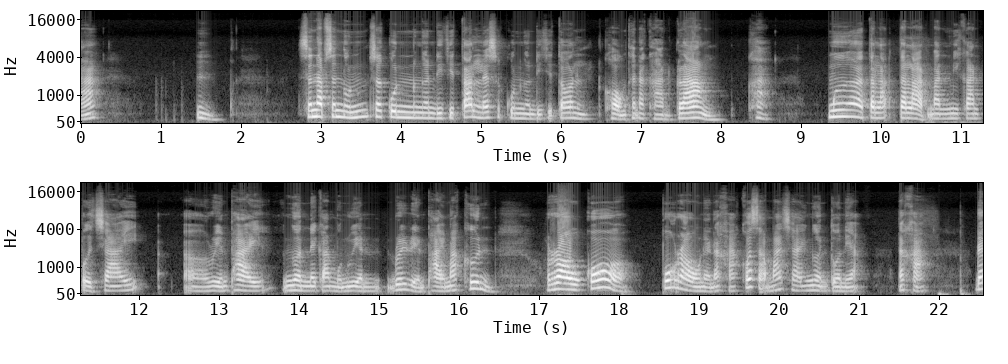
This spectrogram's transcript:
นะ สนับสนุนสกุลเงินดิจิตัลและสกุลเงินดิจิตอลของธนาคารกลางค่ะ เมื่อตลาดตลาดมันมีการเปิดใช้เเหรียญพายเงินในการหมุนเวียนด้วยเหรียญพายมากขึ้น เราก็พวกเราเนี่ยนะคะก็สามารถใช้เงินตัวเนี้ยนะคะได้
